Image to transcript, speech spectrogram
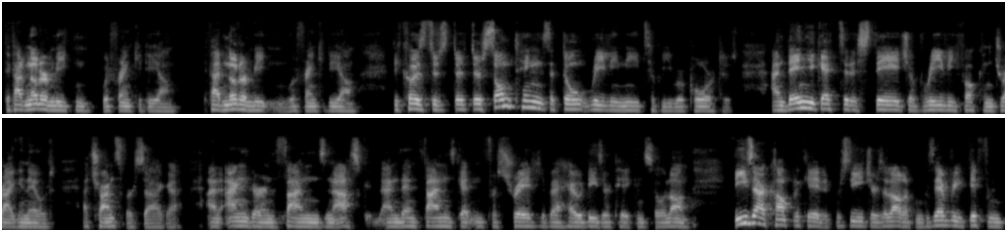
They've had another meeting with Frenkie De Jong. Had another meeting with Frenkie De Jong because there's there, there's some things that don't really need to be reported, and then you get to the stage of really fucking dragging out a transfer saga and anger and fans and ask, and then fans getting frustrated about how these are taking so long. These are complicated procedures, a lot of them, because every different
